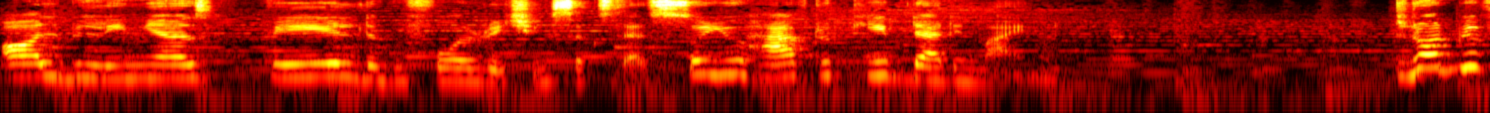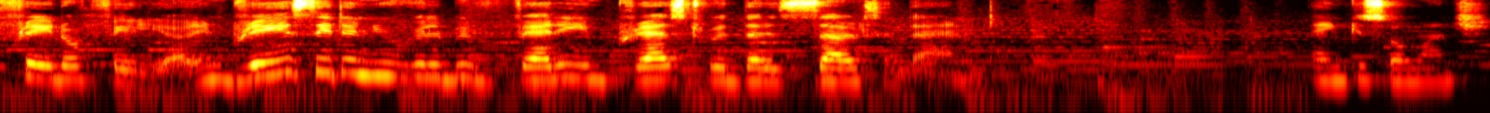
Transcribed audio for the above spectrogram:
All billionaires failed before reaching success. So you have to keep that in mind. Do not be afraid of failure. Embrace it and you will be very impressed with the results in the end. Thank you so much.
